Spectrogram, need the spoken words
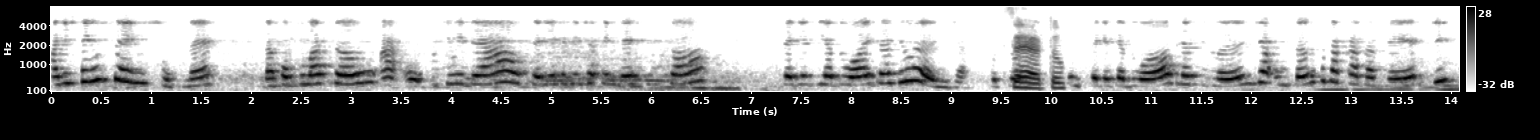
A gente tem um censo, né? Da população, porque o ideal seria que a gente atendesse só freguesia do Ó e Brasilândia. Certo. Freguesia do Ó, Brasilândia, um tanto da Casa Verde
